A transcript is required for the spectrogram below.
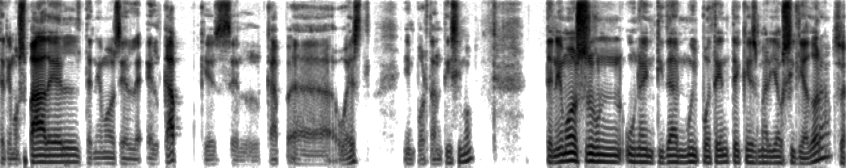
tenemos pádel, tenemos el, el CAP, que es el CAP eh, West, importantísimo. Tenemos un- una entidad muy potente que es María Auxiliadora, Sí,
